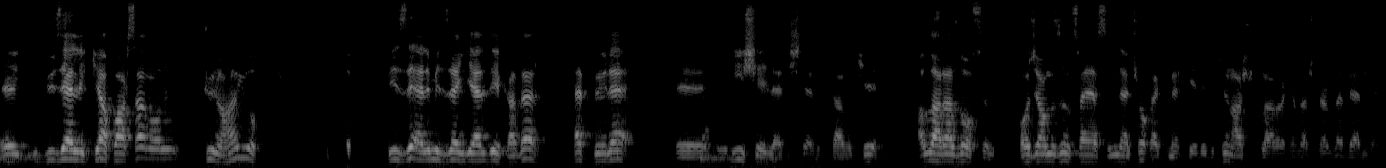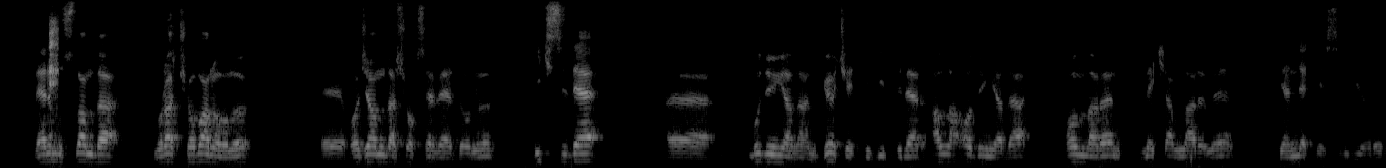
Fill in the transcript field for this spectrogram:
e, güzellik yaparsan onun günahı yoktur. Biz de elimizden geldiği kadar hep böyle e, iyi şeyler işledik tabii ki. Allah razı olsun. Hocamızın sayesinden çok ekmek yedi. Bütün aşıklar arkadaşlar da bende. Benim ustam da Murat Çobanoğlu. Ee, hocam da çok severdi onu. İkisi de e, bu dünyadan göç etti gittiler. Allah o dünyada onların mekanlarını cennet etsin diyorum.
